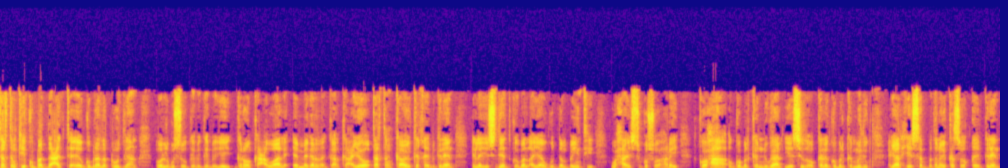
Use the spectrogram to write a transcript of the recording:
tartankii kubadda cagta ee gobollada puntland oo lagu soo gebagabeeyey garoonka cawaale ee magaalada gaalkacyo tartanka oo ay ka qaybgaleen ilaa iyo sideed gobol ayaa ugu dambeyntii waxaa isugu soo haray kooxaha gobolka nugaal iyo sidoo kale gobolka mudug. Ciyaar xiiso badan oo ay ka soo qaybgaleen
